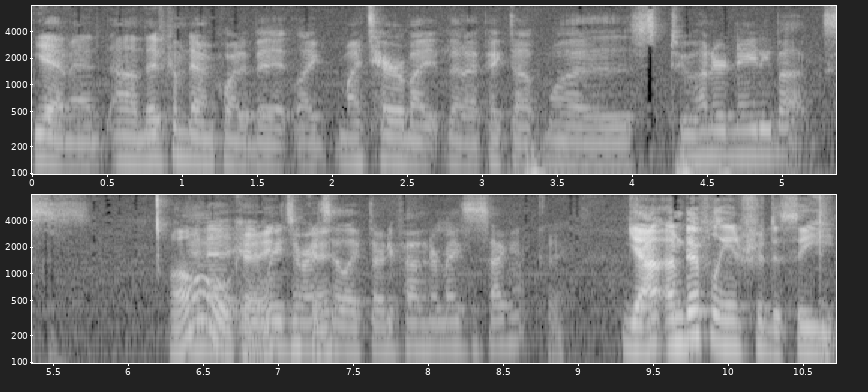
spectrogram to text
Yeah, man, um, they've come down quite a bit. Like my terabyte that I picked up was two hundred and eighty bucks. Oh and it, okay. It reads and writes okay. at like thirty five hundred megs a second. Yeah, I'm definitely interested to see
